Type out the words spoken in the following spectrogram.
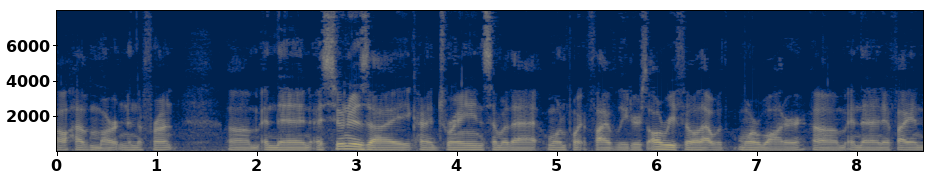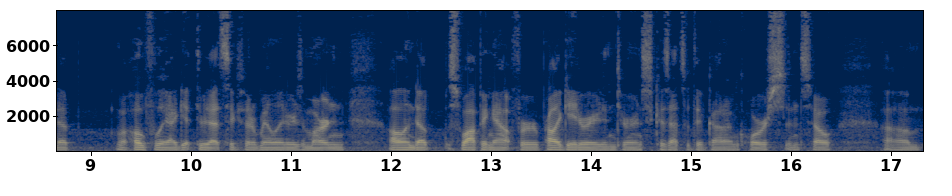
I'll have Maurten in the front, um, and then as soon as I kind of drain some of that 1.5 liters, I'll refill that with more water. Um, and then if I end up, well, hopefully I get through that 600 milliliters of Maurten, I'll end up swapping out for probably Gatorade Endurance because that's what they've got on course. And so. Um,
